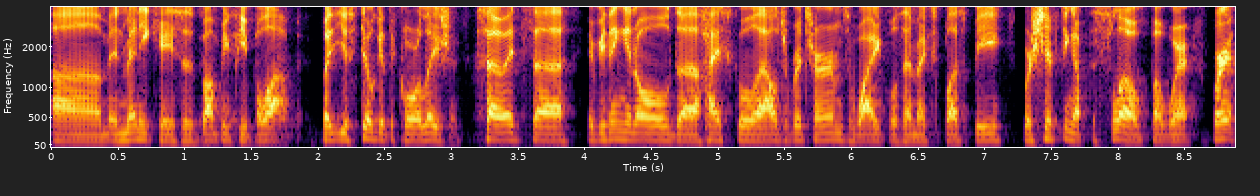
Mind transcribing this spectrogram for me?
um, in many cases bumping people up, but you still get the correlation. So it's uh, if you think in old uh, high school algebra terms, y equals mx plus b, we're shifting up the slope, but we're we're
